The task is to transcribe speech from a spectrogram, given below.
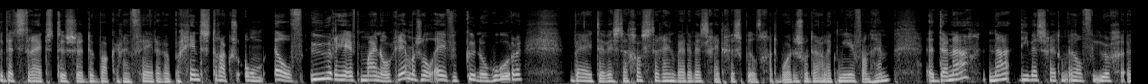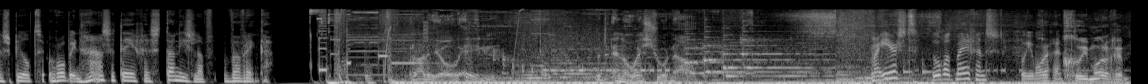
De wedstrijd tussen de Bakker en Federer begint straks om 11 uur. heeft Mino Remmers al even kunnen horen bij het Westergasterrein... waar de wedstrijd gespeeld gaat worden. Zo dadelijk meer van hem. Eh, daarna, na die wedstrijd om 11 uur, eh, speelt Robin Hazen tegen Stanislav Wawrenka. Radio 1, het NOS-journaal. Maar eerst, Dorot Megens. Goedemorgen. Goedemorgen.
